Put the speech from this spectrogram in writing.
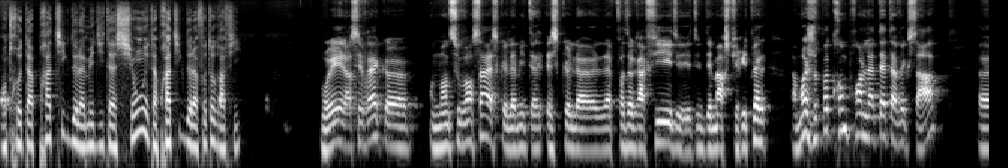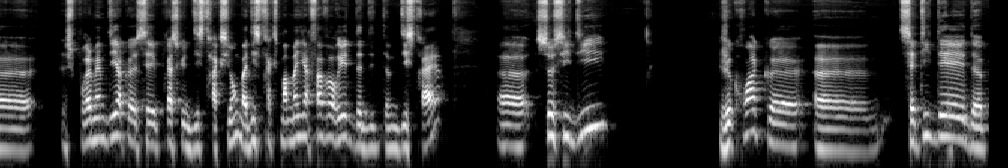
entre ta pratique de la méditation et ta pratique de la photographie? Oui, alors c'est vrai que on demande souvent ça. Est-ce que la, est-ce que la, photographie est une démarche spirituelle? Alors Moi, je veux pas trop me prendre la tête avec ça. Euh, je pourrais même dire que c'est presque une distraction, ma, distraction, ma manière favorite de, me distraire. Euh, ceci dit, je crois que euh, cette idée de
